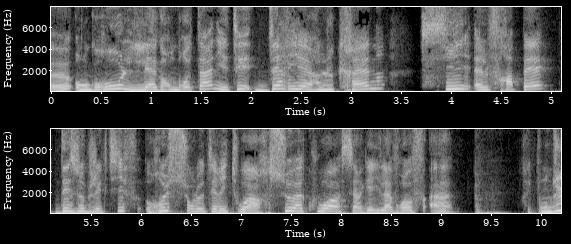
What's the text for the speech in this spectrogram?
euh, en gros, la Grande-Bretagne était derrière l'Ukraine si elle frappait des objectifs russes sur le territoire. Ce à quoi Sergei Lavrov a répondu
